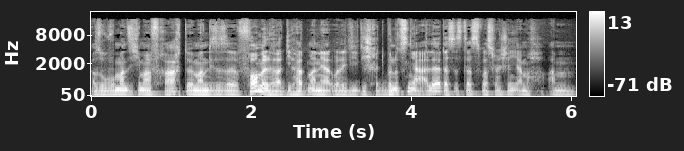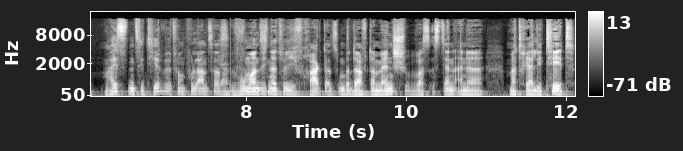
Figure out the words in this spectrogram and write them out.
Also wo man sich immer fragt, wenn man diese Formel hört, die hört man ja, oder die, die, die benutzen ja alle, das ist das, was wahrscheinlich am, am meisten zitiert wird von Pulanzas, ja. wo man sich natürlich fragt als unbedarfter Mensch, was ist denn eine Materialität?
